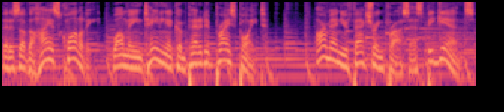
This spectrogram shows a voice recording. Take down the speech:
that is of the highest quality while maintaining a competitive price point. Our manufacturing process begins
